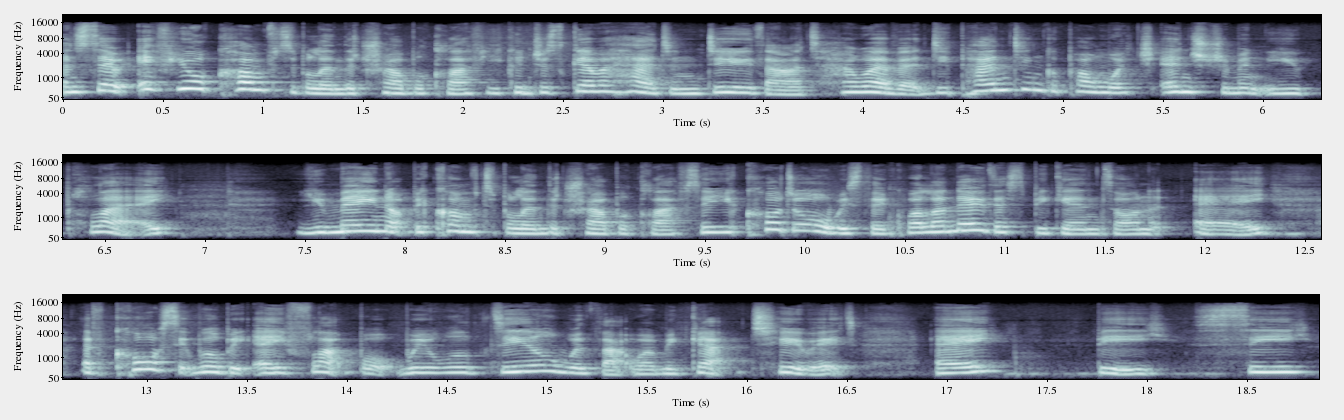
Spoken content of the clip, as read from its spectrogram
And so if you're comfortable in the treble clef, you can just go ahead and do that. However, depending upon which instrument you play, you may not be comfortable in the treble clef. So you could always think, well, I know this begins on A. Of course, it will be A flat, but we will deal with that when we get to it. A, B, C,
